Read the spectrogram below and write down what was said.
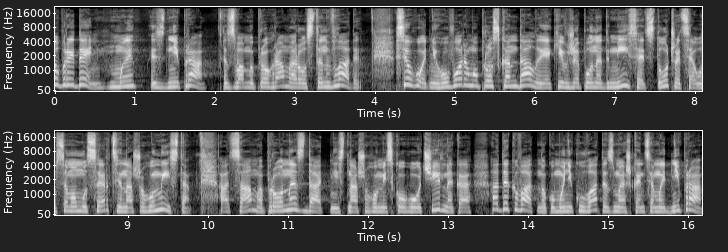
Добрий день. Ми з Дніпра. З вами програма Ростин влади. Сьогодні говоримо про скандали, які вже понад місяць точаться у самому серці нашого міста, а саме про нездатність нашого міського очільника адекватно комунікувати з мешканцями Дніпра.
